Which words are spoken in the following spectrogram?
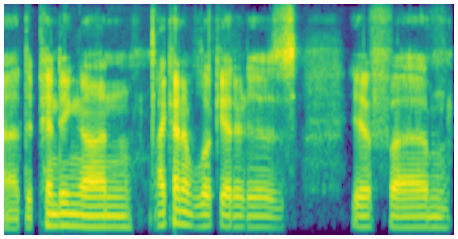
uh, depending on, I kind of look at it as if um,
